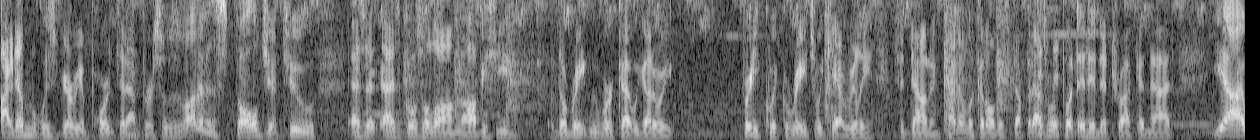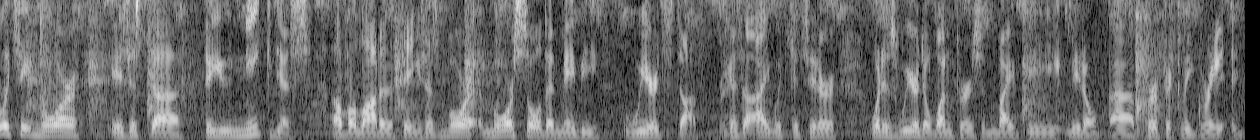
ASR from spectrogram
item was very important to that person. There's a lot of nostalgia too as it as goes along. Obviously, the rate we work at, we got to pretty quick rate, so we can't really sit down and kind of look at all this stuff. But as we're putting it in the truck and that, yeah, I would say more is just uh, the uniqueness of a lot of the things as more more so than maybe weird stuff. Because I would consider what is weird to one person might be you know uh, perfectly great and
